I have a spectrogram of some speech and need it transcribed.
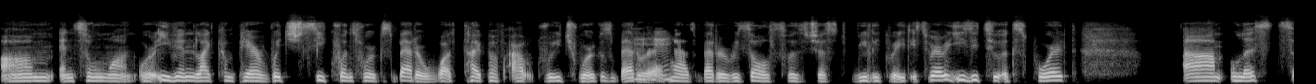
um, and so on or even like compare which sequence works better what type of outreach works better mm-hmm. and has better results it's just really great it's very easy to export um, lists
